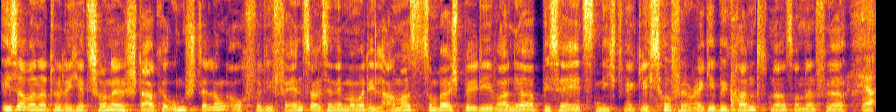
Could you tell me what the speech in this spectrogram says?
Ist aber natürlich jetzt schon eine starke Umstellung, auch für die Fans. Also nehmen wir mal die Lamas zum Beispiel, die waren ja bisher jetzt nicht wirklich so für Reggae bekannt, ne, sondern für ja.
